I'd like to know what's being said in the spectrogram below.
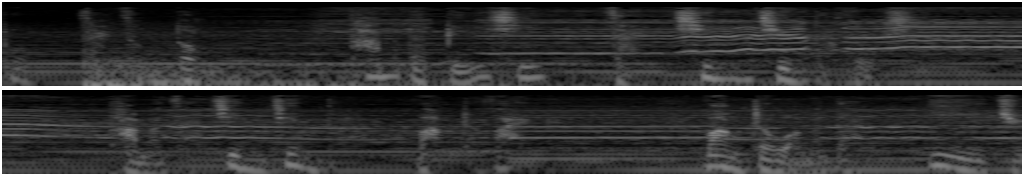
步在走动，他们的鼻息在轻轻的呼吸，他们在静静的望着外面，望着我们的一举。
